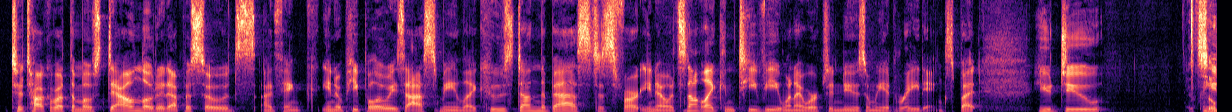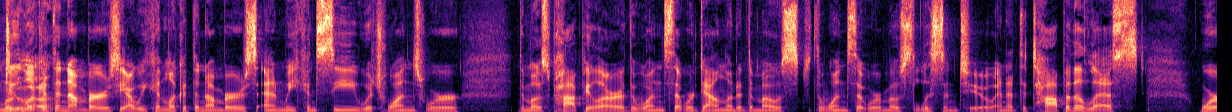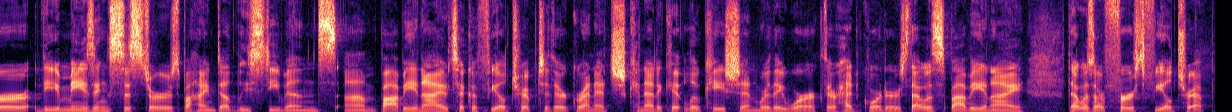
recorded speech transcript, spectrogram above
to talk about the most downloaded episodes, I think, you know, people always ask me, like, who's done the best as far, you know, it's not like in TV when I worked in news and we had ratings, but you do It's you do look that. at the numbers. Yeah, we can look at the numbers and we can see which ones were the most popular, the ones that were downloaded the most, the ones that were most listened to. And at the top of the list were the amazing sisters behind Dudley Stephens. Um, Bobby and I took a field trip to their Greenwich, Connecticut location where they work, their headquarters. That was Bobby and I, that was our first field trip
